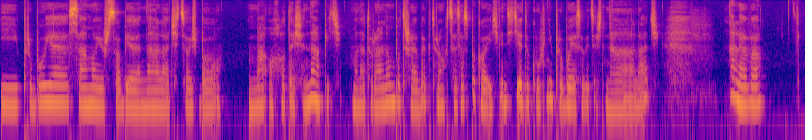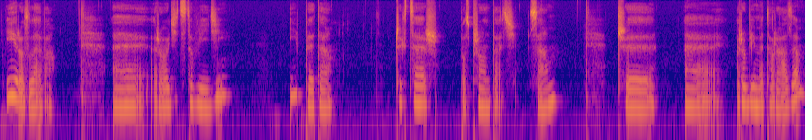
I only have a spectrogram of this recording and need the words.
i próbuje samo już sobie nalać coś, bo ma ochotę się napić, ma naturalną potrzebę, którą chce zaspokoić, więc idzie do kuchni, próbuje sobie coś nalać, nalewa i rozlewa. E, rodzic to widzi i pyta, czy chcesz posprzątać sam, czy e, robimy to razem.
